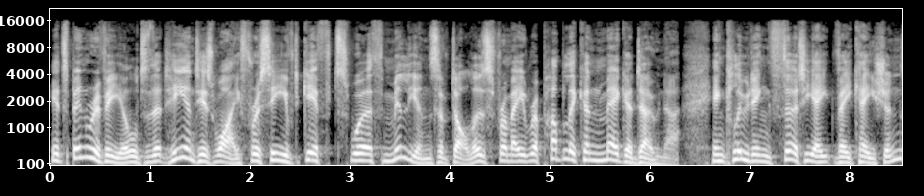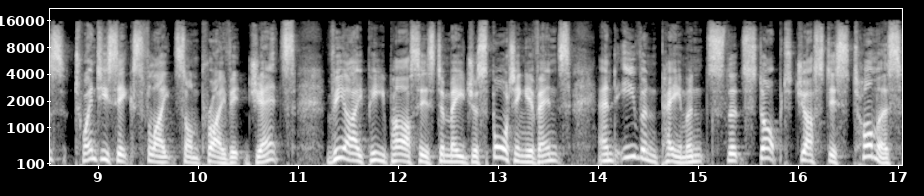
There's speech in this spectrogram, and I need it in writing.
It's been revealed that he and his wife received gifts worth millions of dollars from a Republican mega donor, including 38 vacations, 26 flights on private jets, VIP passes to major sporting events, and even payments that stopped Justice Thomas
